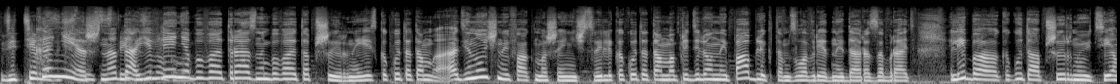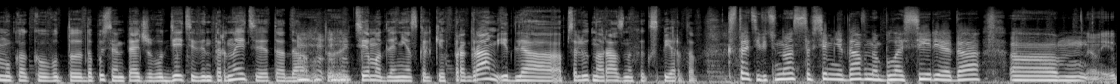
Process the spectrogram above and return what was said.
ведь тема Конечно, да. Явления многого. бывают разные, бывают обширные. Есть какой-то там одиночный факт мошенничества или какой-то там определенный паблик там зловредный, да, разобрать, либо какую-то обширную тему, как вот, э, допустим, опять же, вот дети в интернете, это, да, вот, э, тема для нескольких программ и для абсолютно разных экспертов. Кстати, ведь у нас совсем недавно была серия, да, э,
